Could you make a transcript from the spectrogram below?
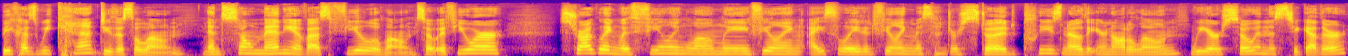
Because we can't do this alone. And so many of us feel alone. So if you are struggling with feeling lonely, feeling isolated, feeling misunderstood, please know that you're not alone. We are so in this together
